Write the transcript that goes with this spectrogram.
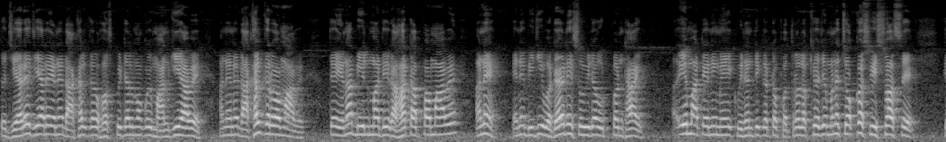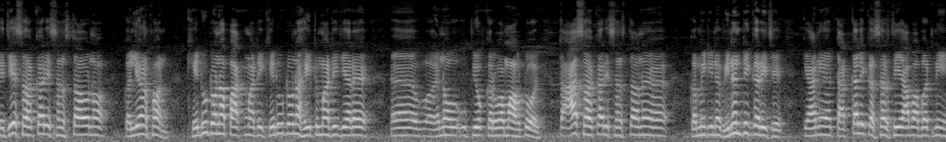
તો જ્યારે જ્યારે એને દાખલ કર, હોસ્પિટલમાં કોઈ માંદગી આવે અને એને દાખલ કરવામાં આવે, તો એના બિલમાંથી રાહત આપવામાં આવે અને એને બીજી વધારાની સુવિધા ઉત્પન્ન થાય. એ માટેની મેં એક વિનંતી કરતો પત્ર લખ્યો છે. મને ચોક્કસ વિશ્વાસ છે કે જે સહકારી સંસ્થાઓનો કલ્યાણ ફંડ ખેડૂતોના પાકમાંથી, ખેડૂતોના હિતમાંથી જ્યારે એનો ઉપયોગ કરવામાં આવતો હોય, તો આ સહકારી સંસ્થાને, કમિટીને વિનંતી કરી છે કે આની તાત્કાલિક અસરથી આ બાબતની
